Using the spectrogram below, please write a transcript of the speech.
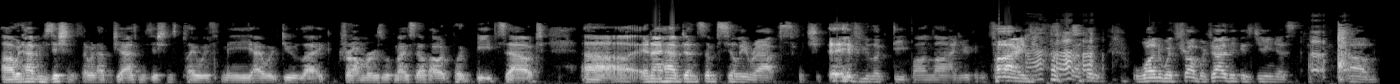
I would have musicians. I would have jazz musicians play with me. I would do like drummers with myself. I would put beats out. Uh, and I have done some silly raps, which if you look deep online, you can find one with Trump, which I think is genius. Um,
